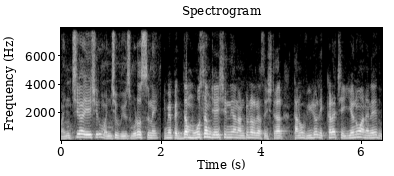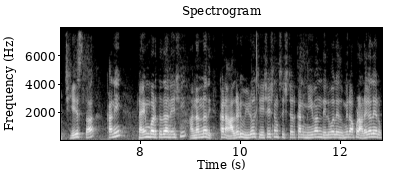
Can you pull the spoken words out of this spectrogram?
మంచిగా చేసిరు మంచి వ్యూస్ కూడా వస్తున్నాయి. ఈమె పెద్ద మోసం చేసింది అని అంటున్నారు కదా సిస్టర్ తను వీడియోలు ఎక్కడ చెయ్యను అని అనేది చేస్తా కానీ టైం పడుతుంది అనేసి అని అన్నది. కానీ ఆల్రెడీ వీడియోలు చేసేసినాం సిస్టర్. కానీ మీవని తెలియలేదు. మీరు అప్పుడు అడగలేరు.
